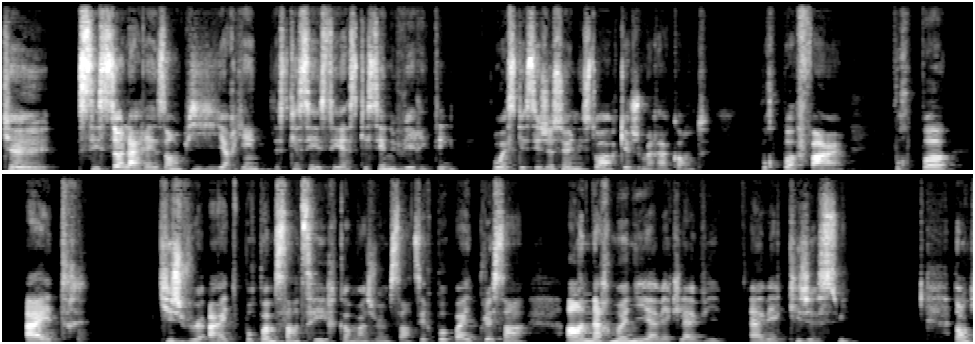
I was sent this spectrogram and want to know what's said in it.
que c'est ça la raison, puis il y a rien. Est-ce que c'est, est-ce une vérité? Ou est-ce que c'est juste une histoire que je me raconte pour pas faire, pour pas être qui je veux être, pour pas me sentir comment je veux me sentir, pour pas être plus en, en harmonie avec la vie, avec qui je suis? Donc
